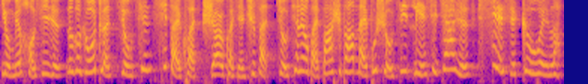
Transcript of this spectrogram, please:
有没有好心人能够给我转九千七百块？十二块钱吃饭，九千六百八十八买部手机联系家人，谢谢各位了。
